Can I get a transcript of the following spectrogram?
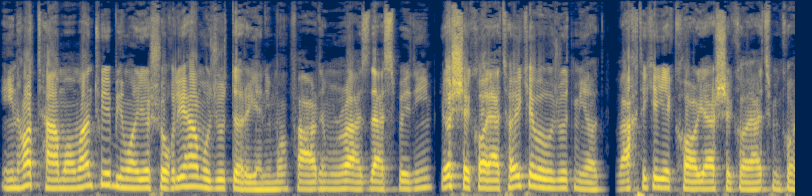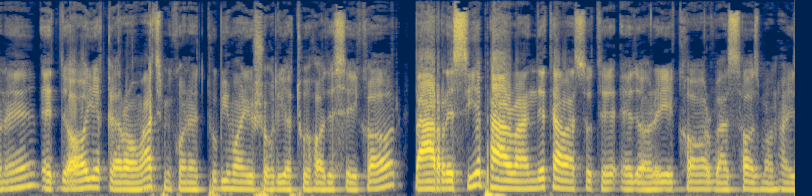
اینها تماما توی بیماری شغلی هم وجود داره. یعنی ما فردمون رو از دست بدیم یا شکایت هایی که به وجود میاد. وقتی که یک کارگر شکایت می‌کنه ادعای قرامت می‌کنه تو بیماری شغلی یا تو حادثه کار. بررسی پرونده توسط اداره کار و سازمان های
